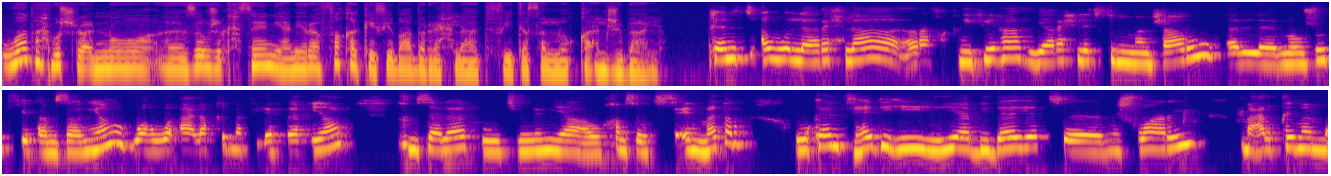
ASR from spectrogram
واضح بشرى أنه زوجك حسين يعني رافقك في بعض الرحلات في تسلق الجبال. كانت أول رحلة رافقني فيها هي رحلة كليمانجارو الموجود في تنزانيا وهو أعلى قمة في إفريقيا 5895 متر. وكانت هذه هي بداية مشواري مع القمم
